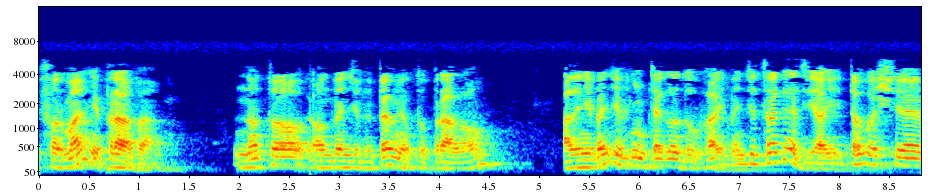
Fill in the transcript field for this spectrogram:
formalnie prawa, no to on będzie wypełniał to prawo, ale nie będzie w nim tego ducha i będzie tragedia. I to właśnie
